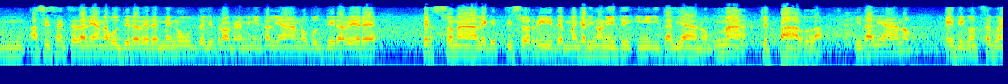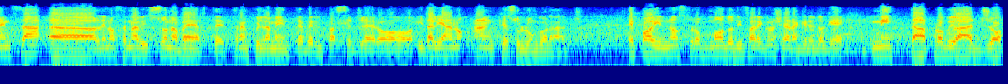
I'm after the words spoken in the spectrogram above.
mm, assistenza italiana vuol dire avere menu dei programmi in italiano, vuol dire avere personale che ti sorride, magari non in italiano, ma che parla italiano e di conseguenza eh, le nostre navi sono aperte tranquillamente per il passeggero italiano anche sul lungo raggio. E poi il nostro modo di fare crociera credo che metta a proprio agio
